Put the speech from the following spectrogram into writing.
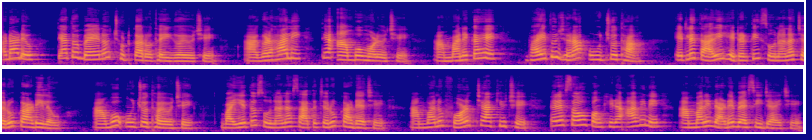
અડાડ્યો, ત્યાં તો બેયનો છુટકારો થઈ ગયો છે. આગળ હાલી ત્યાં આંબો મળ્યો છે. આંબાને કહે, ભાઈ, તું જરા ઊંચો થા, એટલે તારી હેઠળથી સોનાના ચરુ કાઢી લઉં. આંબો ઊંચો થયો છે. બાઈએ તો સોનાના સાત ચરુ કાઢ્યા છે. આંબાનું ફળ ચાખ્યું છે. એટલે સૌ પંખીડા આવીને આંબાની ડાળે બેસી જાય છે.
